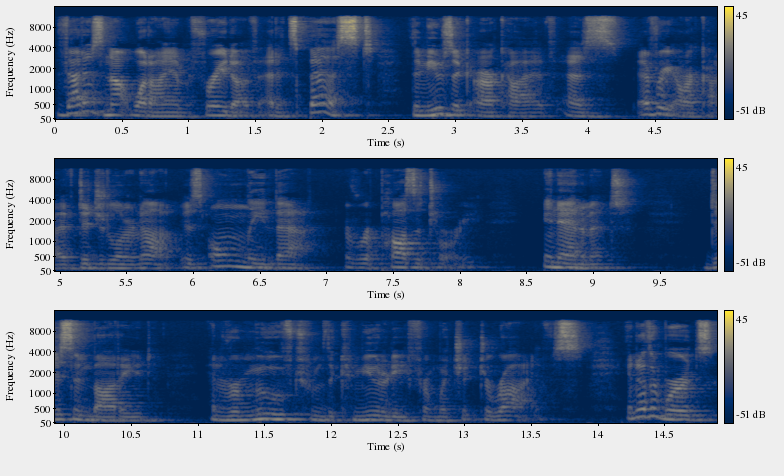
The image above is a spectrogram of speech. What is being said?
that is not what I am afraid of. At its best, the music archive, as every archive, digital or not, is only that, a repository, inanimate, disembodied, and removed from the community from which it derives. In other words,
